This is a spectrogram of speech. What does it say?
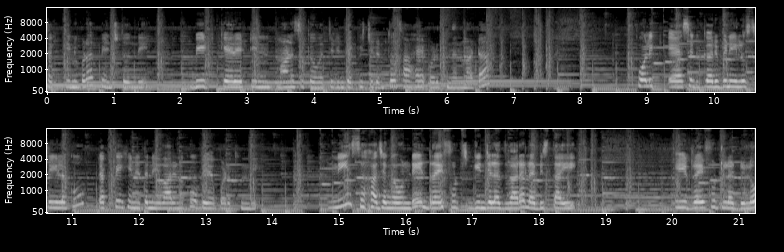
శక్తిని కూడా పెంచుతుంది. బీట్ కెరెటిన్ మానసిక ఒత్తిడిని తగ్గించడంతో సహాయపడుతుంది అనమాట పోలిక్ యాసిడ్ గర్భిణీలు స్త్రీలకు రక్తహీనత నివారణకు ఉపయోగపడుతుంది. నీ సహజంగా ఉండే డ్రై ఫ్రూట్స్ గింజల ద్వారా లభిస్తాయి. ఈ డ్రై ఫ్రూట్ లడ్డులో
